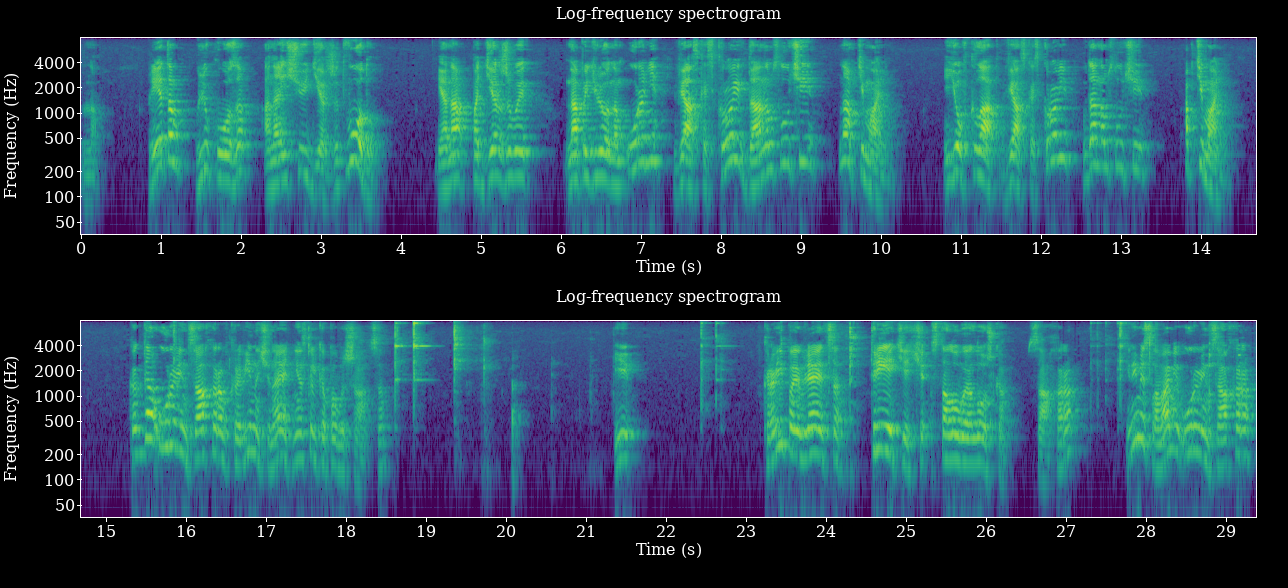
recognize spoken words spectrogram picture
Но при этом глюкоза она еще и держит воду. И она поддерживает на определенном уровне вязкость крови в данном случае на оптимальном. Ее вклад в вязкость крови в данном случае оптимальный. Когда уровень сахара в крови начинает несколько повышаться, и в крови появляется третья столовая ложка сахара. Иными словами, уровень сахара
